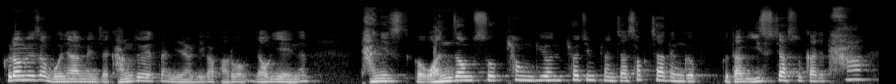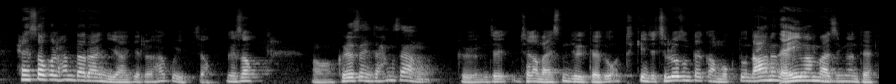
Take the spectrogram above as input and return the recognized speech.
그러면서 뭐냐면 이제 강조했던 이야기가 바로 여기에 있는 단위 그 원점수, 평균, 표준 편차, 석차 등급, 그다음 이수자 수까지 다 해석을 한다라는 이야기를 하고 있죠. 그래서 어, 그래서 이제 항상 그 이제 제가 말씀드릴 때도 특히 이제 진로 선택 과목도 나는 A만 맞으면 돼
